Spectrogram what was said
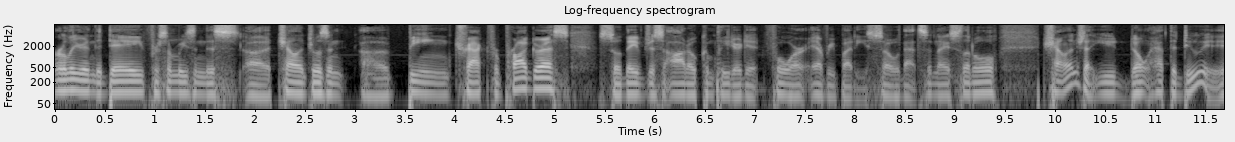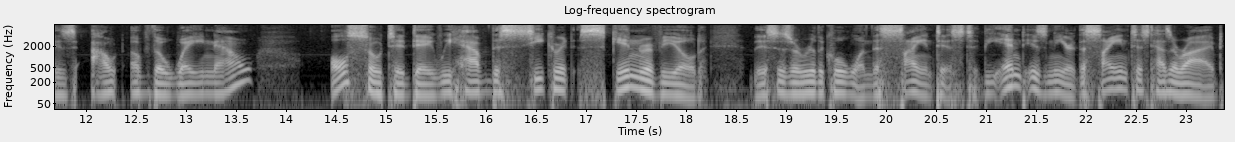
earlier in the day, for some reason, this uh, challenge wasn't uh, being tracked for progress, so they've just auto completed it for everybody. So that's a nice little challenge that you don't have to do. It is out of the way now. Also, today we have the secret skin revealed. This is a really cool one. The scientist. The end is near. The scientist has arrived.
